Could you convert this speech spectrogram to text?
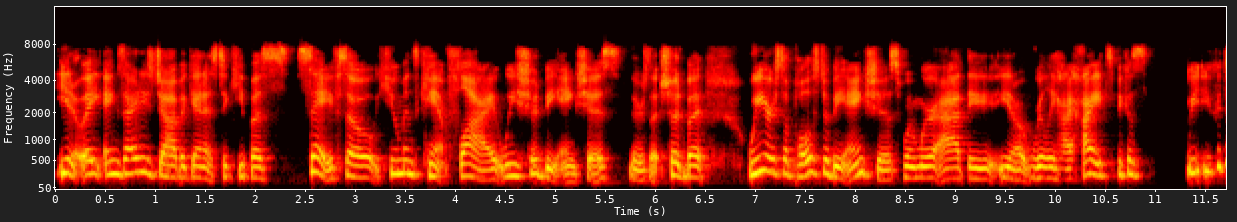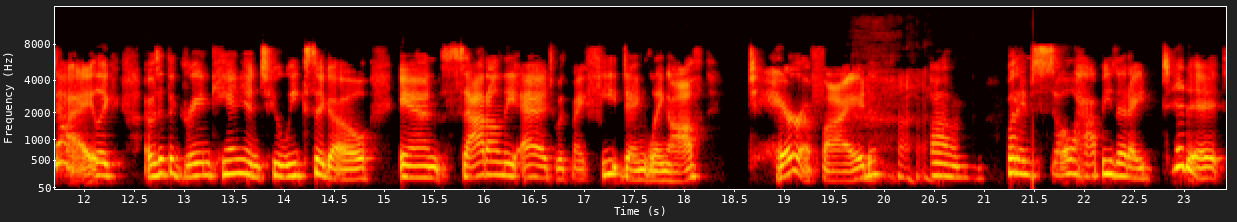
you know, anxiety's job again is to keep us safe. So humans can't fly. We should be anxious. There's that should, but we are supposed to be anxious when we're at the, you know, really high heights because you could die. Like I was at the Grand Canyon two weeks ago and sat on the edge with my feet dangling off, terrified. um, but I'm so happy that I did it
